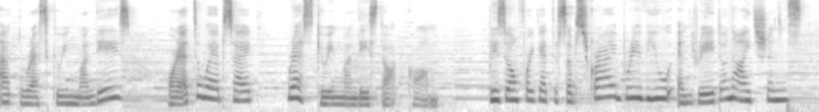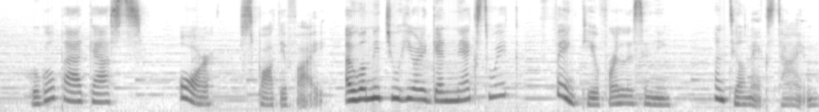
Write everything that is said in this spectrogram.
at Rescuing Mondays or at the website rescuingmondays.com. Please don't forget to subscribe, review, and rate on iTunes, Google Podcasts, or Spotify. I will meet you here again next week. Thank you for listening. Until next time.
